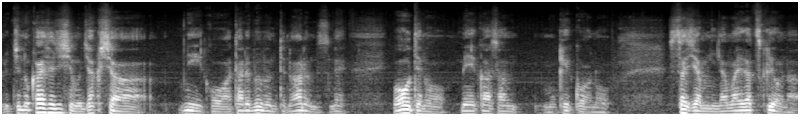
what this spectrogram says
うちの会社自身も弱者にこう当たる部分っていうのはあるんですね。大手のメーカーさんもう結構あの、スタジアムに名前が付くような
